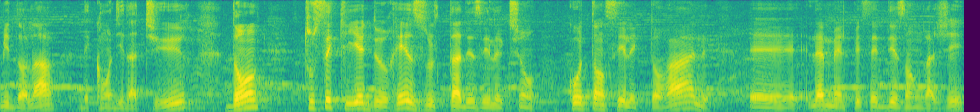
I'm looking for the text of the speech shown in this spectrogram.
000 dollars de candidatures. Donc, tout ce qui est de résultat des élections, potentiel électoral, l'MLP s'est désengagé.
